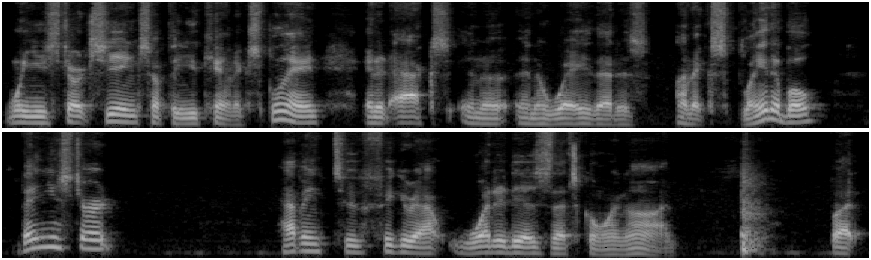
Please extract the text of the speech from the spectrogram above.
when you start seeing something you can't explain and it acts in a, in a way that is unexplainable, then you start having to figure out what it is that's going on. But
